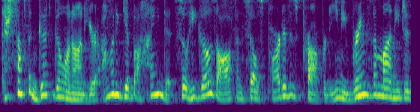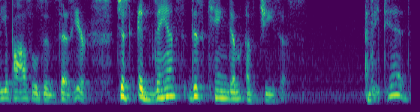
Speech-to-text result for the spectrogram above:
There's something good going on here. I want to get behind it. So he goes off and sells part of his property and he brings the money to the apostles and says, Here, just advance this kingdom of Jesus. And they did.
